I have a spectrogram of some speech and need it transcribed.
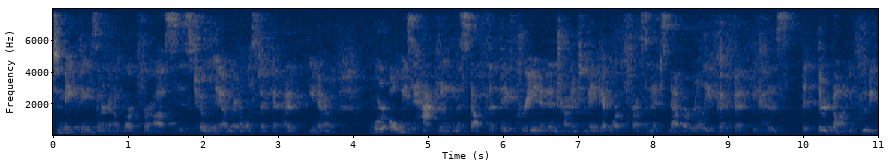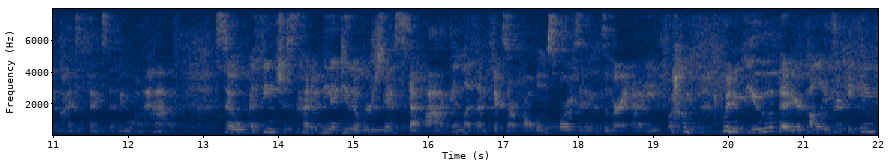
to make things that are going to work for us is totally unrealistic. I, you know, we're always hacking the stuff that they've created and trying to make it work for us, and it's never really a good fit because they're not including the kinds of things that we want to have. So I think just kind of the idea that we're just going to step back and let them fix our problems for us, I think that's a very naive um, point of view that your colleagues are taking.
